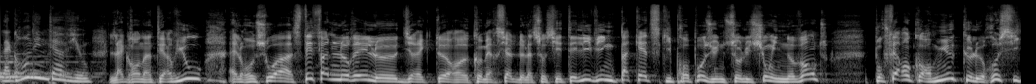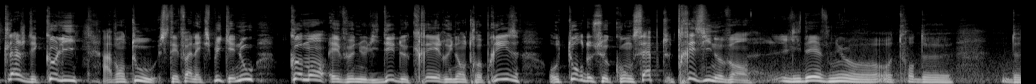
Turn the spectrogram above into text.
La grande interview. La grande interview, elle reçoit Stéphane Leray, le directeur commercial de la société Living Packets, qui propose une solution innovante pour faire encore mieux que le recyclage des colis. Avant tout, Stéphane, expliquez-nous comment est venue l'idée de créer une entreprise autour de ce concept très innovant. L'idée est venue autour de de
